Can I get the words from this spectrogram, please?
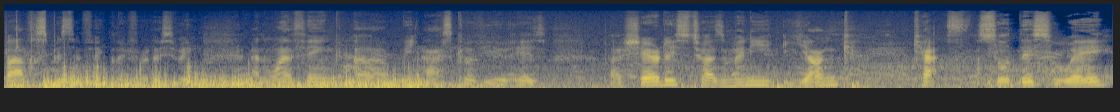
Balkh specifically for this week. And one thing uh, we ask of you is uh, share this to as many young cats, so this way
